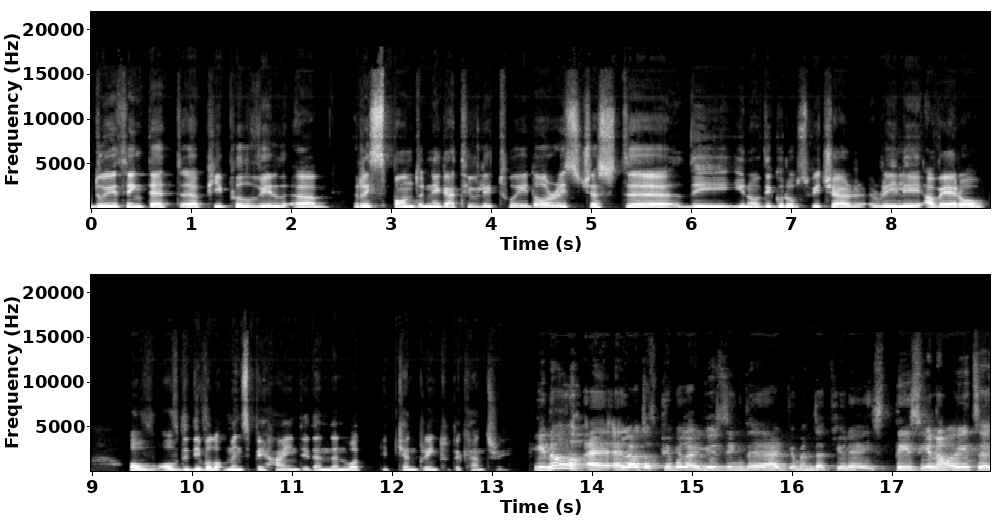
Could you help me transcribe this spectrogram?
do you think that uh, people will um, respond negatively to it or it's just uh, the you know the groups which are really aware of of, of the developments behind it and then what it can bring to the country you know a, a lot of people are using the argument that you raised this you know it's a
